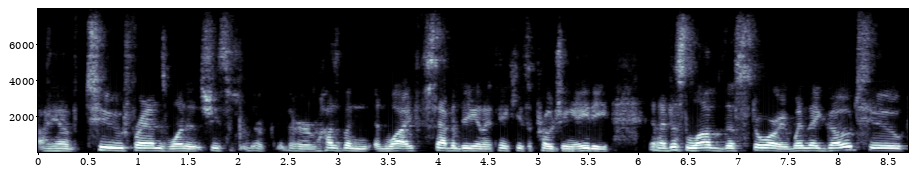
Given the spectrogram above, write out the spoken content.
I have two friends. One is she's their, their husband and wife, 70, and I think he's approaching 80. And I just love this story. When they go to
